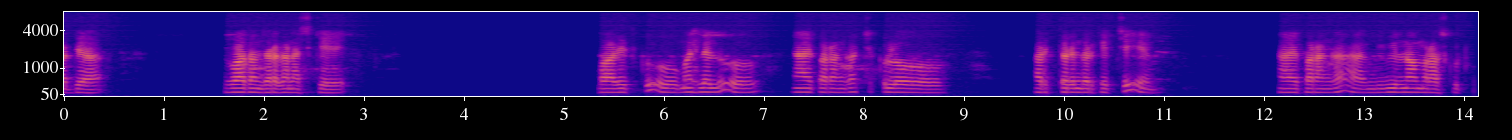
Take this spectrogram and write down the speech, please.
మధ్య వివాదం జరగనసికే బాధితుకు మహిళలు న్యాయపరంగా చిక్కులో అరితరిందరికి ఇచ్చి న్యాయపరంగా వీలునామా రాసుకుంటూ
